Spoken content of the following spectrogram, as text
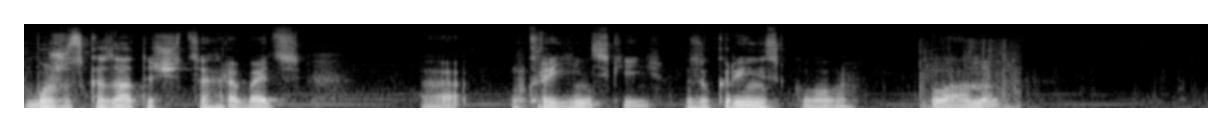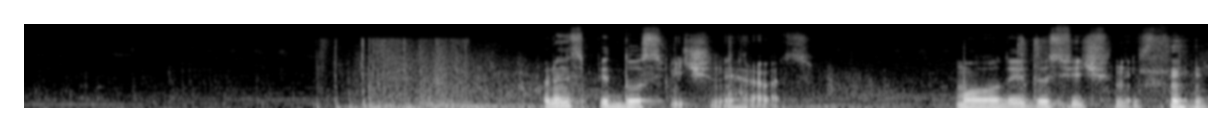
Можу сказати, що це гравець е, український, з українського плану. В принципі, досвідчений гравець. Молодий, досвідчений.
